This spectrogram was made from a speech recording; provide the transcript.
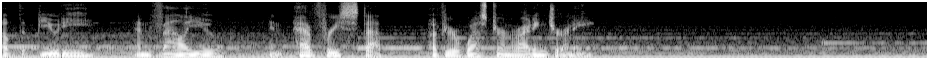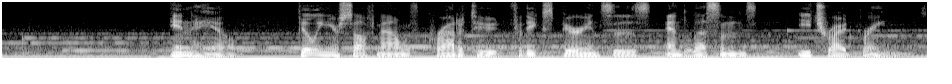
of the beauty and value in every step of your Western riding journey. Inhale, filling yourself now with gratitude for the experiences and lessons each ride brings.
